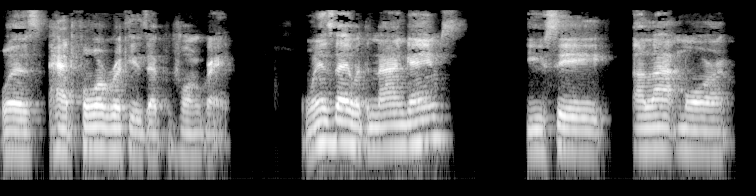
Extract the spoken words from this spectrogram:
was had four rookies that performed great. Wednesday with the nine games, you see a lot more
